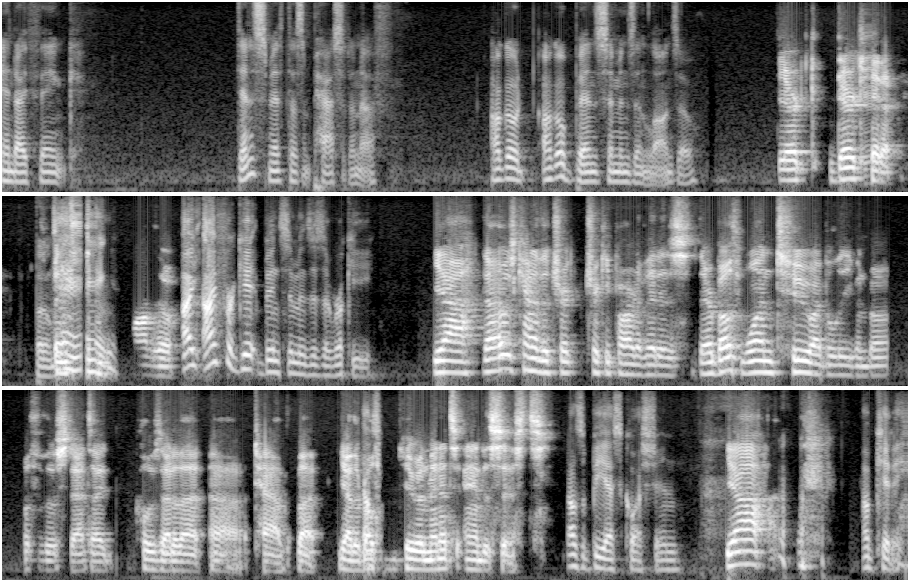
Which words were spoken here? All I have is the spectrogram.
and I think Dennis Smith doesn't pass it enough. I'll go. I'll go Ben Simmons and Lonzo. Derek, Derek hit it. Boom. Dang. Lonzo. I, I forget Ben Simmons is a rookie. Yeah, that was kind of the trick, tricky part of it. Is they're both one, two, I believe, in both both of those stats. I closed out of that uh, tab, but yeah, they're both one, two in minutes and assists. That was a BS question. Yeah, I'm kidding.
